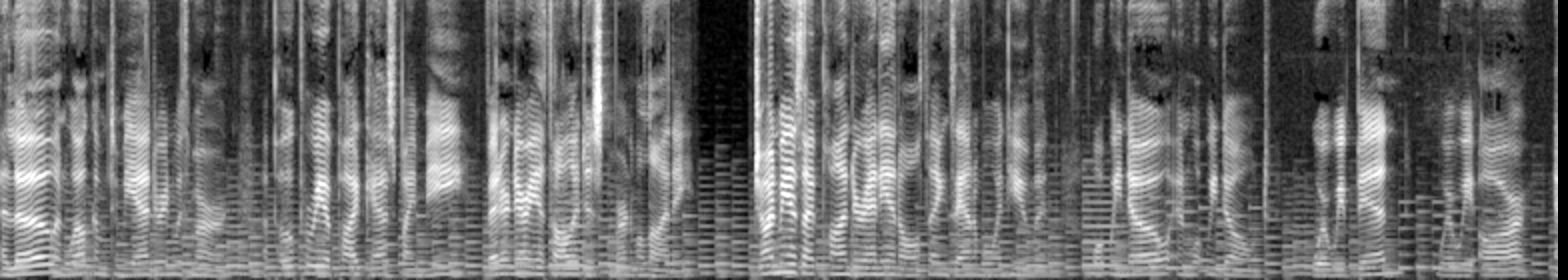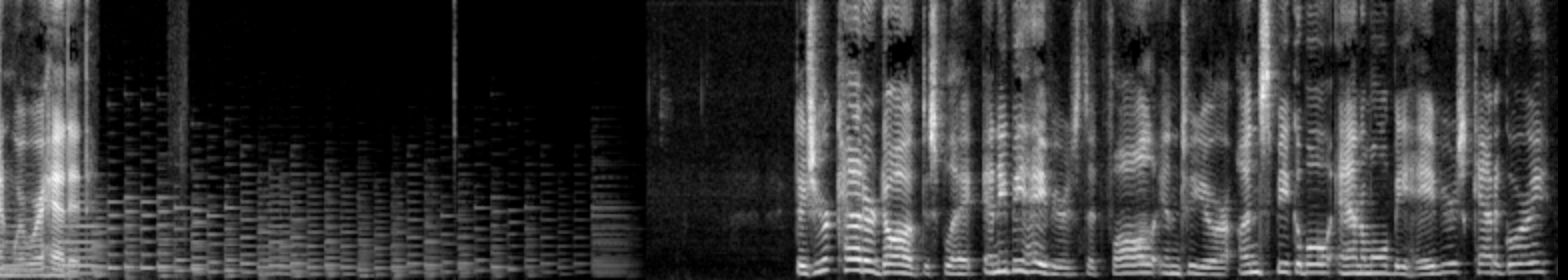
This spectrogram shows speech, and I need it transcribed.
Hello, and welcome to Meandering with Mern, a potpourri podcast by me, veterinary ethologist Myrna Milani. Join me as I ponder any and all things animal and human, what we know and what we don't, where we've been, where we are, and where we're headed. Does your cat or dog display any behaviors that fall into your unspeakable animal behaviors category?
